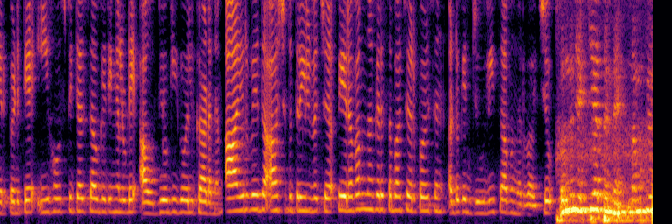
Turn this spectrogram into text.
ഏർപ്പെടുത്തിയ ഇ ഹോസ്പിറ്റൽ സൗകര്യങ്ങളുടെ ഔദ്യോഗിക ഉദ്ഘാടനം ആയുർവേദ ആശുപത്രിയിൽ വെച്ച് പിറവം നഗരസഭാ ചെയർപേഴ്സൺ അഡ്വക്കേറ്റ് ജൂലി സാബു നിർവഹിച്ചു. ഒന്ന് ഞെക്കിയാൽ തന്നെ നമുക്ക്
